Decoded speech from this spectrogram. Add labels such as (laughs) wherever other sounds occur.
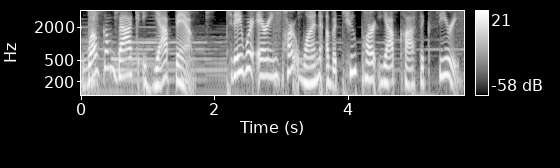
Welcome back, Yap Fam. Today we're airing part one of a two part Yap Classic series.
